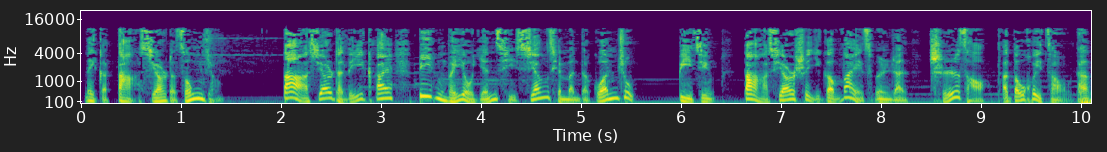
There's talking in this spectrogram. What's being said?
那个大仙儿的踪影。大仙儿的离开并没有引起乡亲们的关注，毕竟大仙儿是一个外村人，迟早他都会走的。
